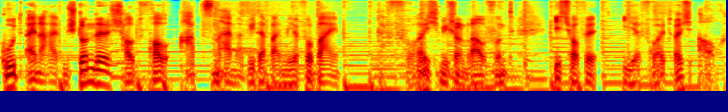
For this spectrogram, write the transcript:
gut einer halben Stunde schaut Frau Arzenheimer wieder bei mir vorbei. Da freue ich mich schon drauf und ich hoffe, ihr freut euch auch.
